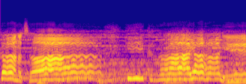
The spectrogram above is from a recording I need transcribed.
конца и края нет.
